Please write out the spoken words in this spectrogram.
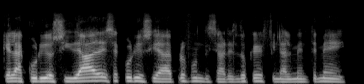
que la curiosidad, esa curiosidad de profundizar es lo que finalmente me,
